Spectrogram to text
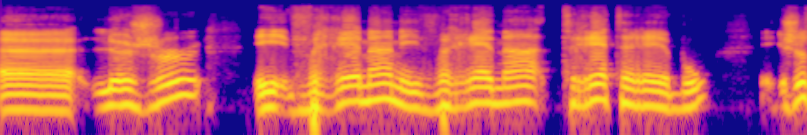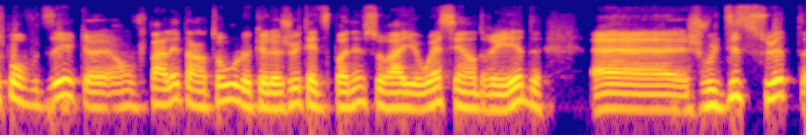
Euh, le jeu est vraiment, mais vraiment très, très beau. Juste pour vous dire qu'on vous parlait tantôt que le jeu était disponible sur iOS et Android. Euh, je vous le dis tout de suite,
